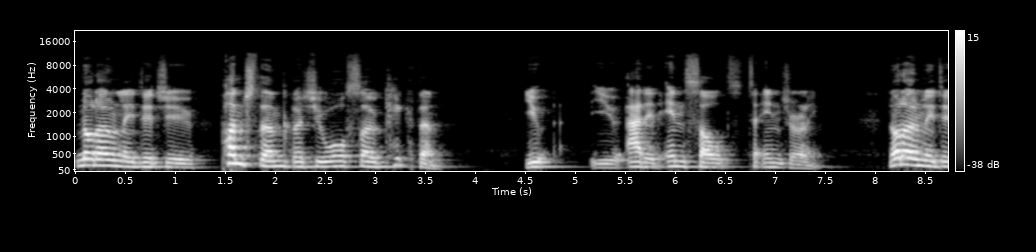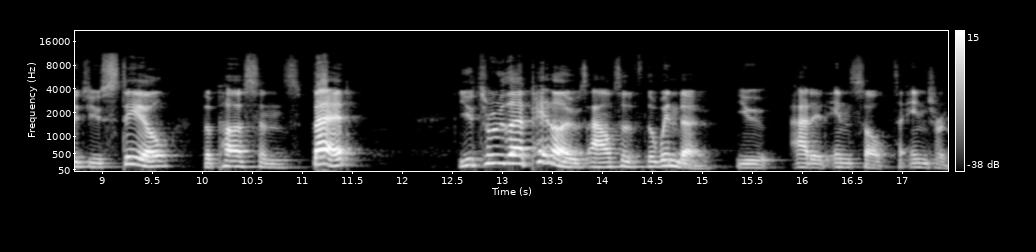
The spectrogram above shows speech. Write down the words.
not only did you punch them, but you also kick them. You, you added insult to injury. Not only did you steal the person's bed, you threw their pillows out of the window. You added insult to injury.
